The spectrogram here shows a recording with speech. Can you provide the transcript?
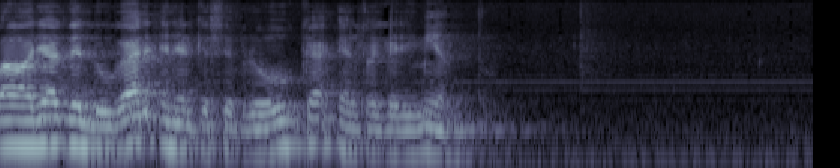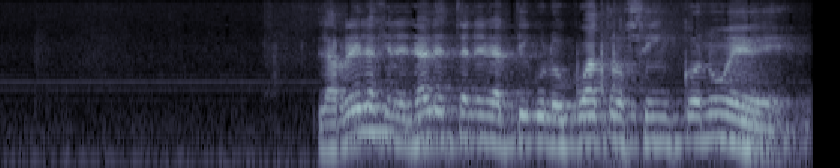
va a variar del lugar en el que se produzca el requerimiento. La regla general está en el artículo 459.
